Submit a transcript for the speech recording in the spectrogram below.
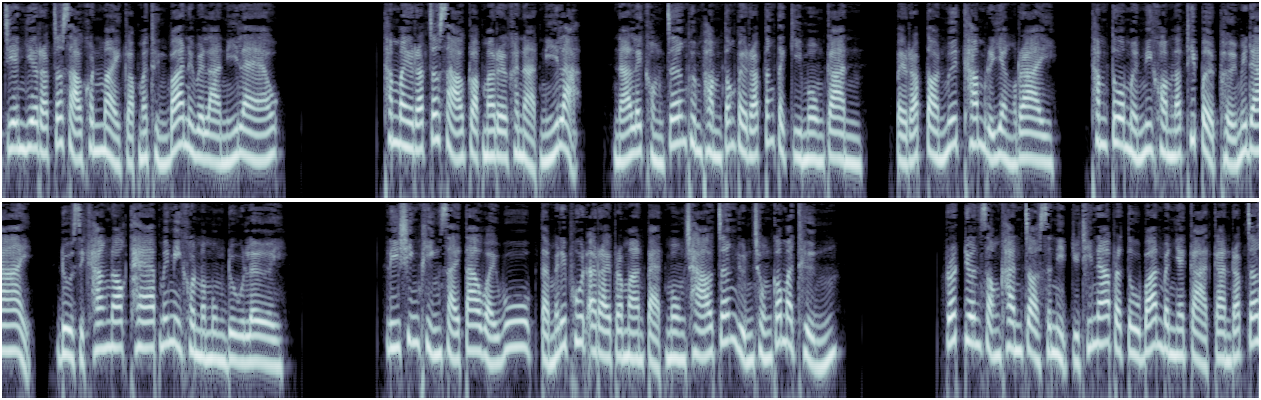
เจี้ยนเย่รับเจ้าสาวคนใหม่กลับมาถึงบ้านในเวลานี้แล้วทำไมรับเจ้าสาวกลับมาเร็วขนาดนี้ล่ะน้าเล็กของเจิ้งพึมพำต้องไปรับตั้งแต่กี่โมงกัน ไปรับตอนมืดค่ำหรืออย่างไรทำตัวเหมือนมีความลับที่เปิดเผยไม่ได้ ดูสิข้างนอกแทบไม่มีคนมามุงดูเลยลีชิงพิงสายตาไหววูบแต่ไม่ได้พูดอะไรประมาณแปดโมงเช้าเจิ้งหยุนชงก็มาถึง รถยนต์สองคันจอดสนิทอยู่ที่หน้าประตูบ้านบรรยากาศการรับเจ้า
